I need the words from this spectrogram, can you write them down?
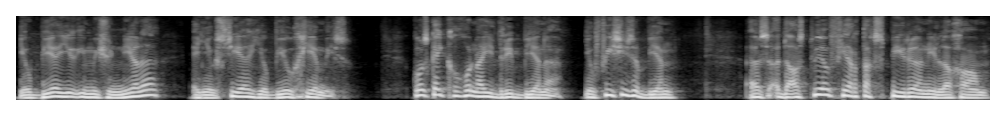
jou B, jou emosionele en jou C, jou biochemies. Kom ons kyk gou na die drie bene. Jou fisiese been is daar's 42 spiere in die liggaam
